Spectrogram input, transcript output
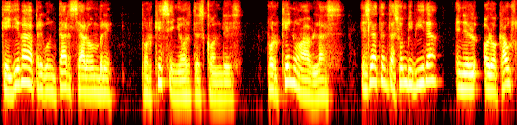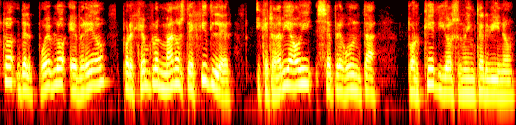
que lleva a preguntarse al hombre, ¿por qué Señor te escondes? ¿Por qué no hablas? Es la tentación vivida en el holocausto del pueblo hebreo, por ejemplo, en manos de Hitler, y que todavía hoy se pregunta, ¿por qué Dios no intervino?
